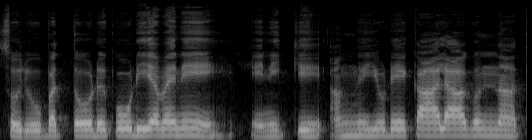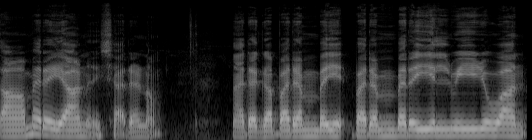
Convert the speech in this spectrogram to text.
സ്വരൂപത്തോട് കൂടിയവനെ എനിക്ക് അങ്ങയുടെ കാലാകുന്ന താമരയാണ് ശരണം. നരക പരമ്പ പരമ്പരയിൽ വീഴുവാൻ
